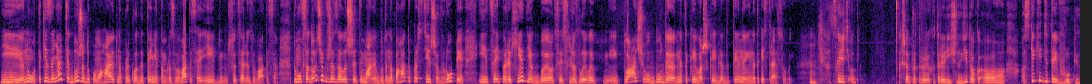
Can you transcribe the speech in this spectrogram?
і ну такі заняття дуже допомагають, наприклад, дитині там розвиватися і соціалізуватися. Тому в садочок вже залишити мамі буде набагато простіше в групі, і цей перехід, якби оцей сльозливий і плачу, буде не такий важкий для дитини і не такий стресовий. Скажіть, от ще про три- трирічних діток. Е, скільки дітей в групі?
